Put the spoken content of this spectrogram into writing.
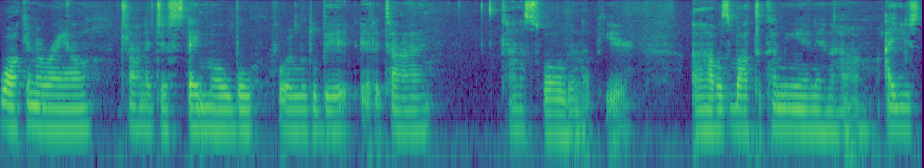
walking around, trying to just stay mobile for a little bit at a time. Kind of swollen up here. Uh, I was about to come in and um, I used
